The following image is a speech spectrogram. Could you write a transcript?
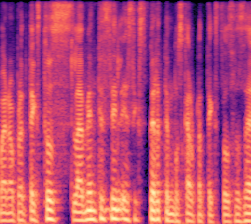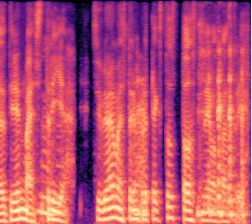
Bueno, pretextos, la mente es, es experta en buscar pretextos, o sea, tienen maestría. Si hubiera maestría en pretextos, todos tendríamos maestría.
